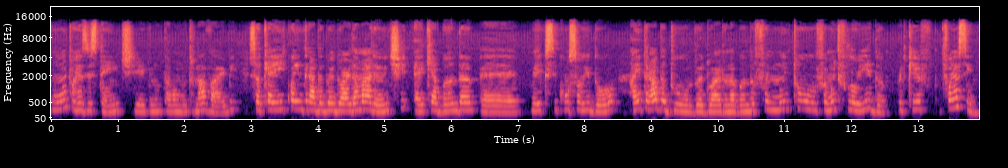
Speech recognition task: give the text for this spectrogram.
muito resistente, ele não estava muito na vibe. Só que aí com a entrada do Eduardo Amarante é que a banda é, meio que se consolidou. A entrada do, do Eduardo na banda foi muito, foi muito fluida, porque foi assim.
